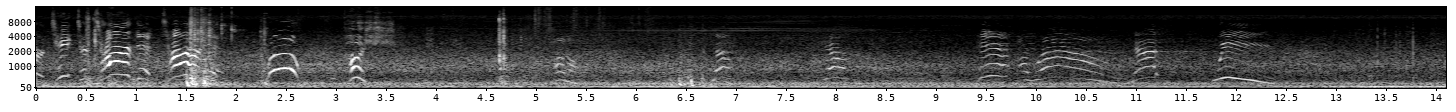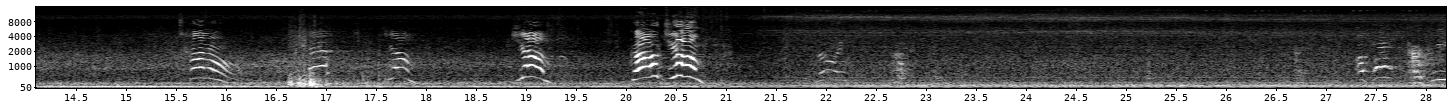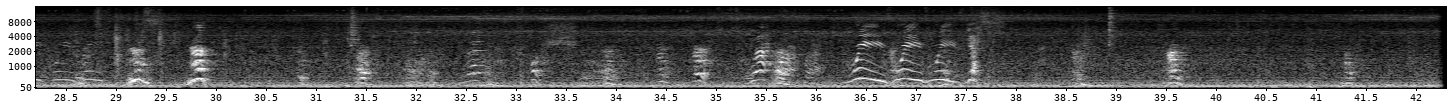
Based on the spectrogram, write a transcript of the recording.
Teeter. Teeter. Target. Target. Woo. Push. Tunnel. Jump. Jump. Hit. Around. Yes. Weave. Tunnel. Hit. Jump. Jump. Go jump. Louis. Okay. Weave, weave, weave.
